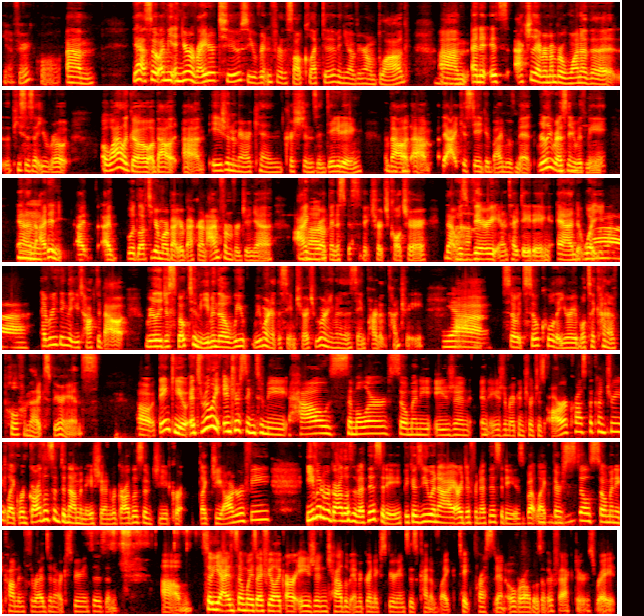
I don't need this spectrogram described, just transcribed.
Yeah, very cool. Um, yeah, so I mean, and you're a writer too, so you've written for the Salt Collective and you have your own blog. Mm-hmm. Um, and it, it's actually, I remember one of the, the, pieces that you wrote a while ago about um, Asian American Christians and dating, about mm-hmm. um, the I Kiss Dating Goodbye movement, really resonated mm-hmm. with me. And mm-hmm. I didn't, I, I would love to hear more about your background. I'm from Virginia. I uh-huh. grew up in a specific church culture that was uh-huh. very anti-dating, and what yeah. you, everything that you talked about really just spoke to me. Even though we we weren't at the same church, we weren't even in the same part of the country. Yeah. Um, so it's so cool that you're able to kind of pull from that experience. Oh, thank you. It's really interesting to me how similar so many Asian and Asian American churches are across the country. Like, regardless of denomination, regardless of geogra- like geography, even regardless of ethnicity, because you and I are different ethnicities, but like mm-hmm. there's still so many common threads in our experiences. And um, so, yeah, in some ways, I feel like our Asian child of immigrant experiences kind of like take precedent over all those other factors, right?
